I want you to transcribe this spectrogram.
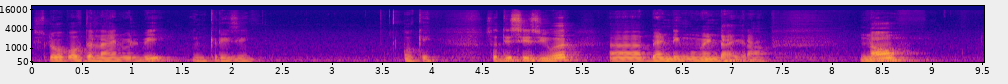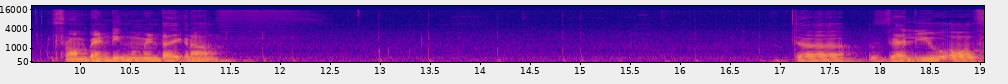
slope of the line will be increasing. Okay. So this is your uh, bending moment diagram. Now from bending moment diagram the value of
